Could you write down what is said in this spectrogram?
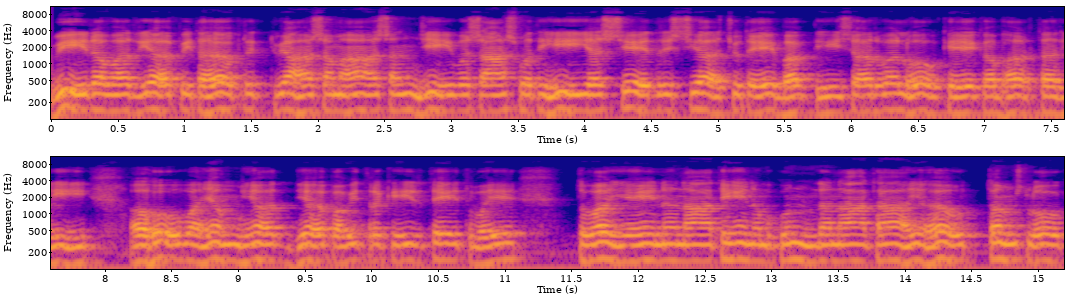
वीरवर्यपितः पृथ्व्या समा सञ्जीव शाश्वती यस्ये दृश्यच्युते भक्ति सर्वलोकेकभर्तरि। अहो वयं ह्यद्य पवित्रकीर्ते त्वये त्वयेन नाथेन मुकुन्दनाथाय उत्तम श्लोक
